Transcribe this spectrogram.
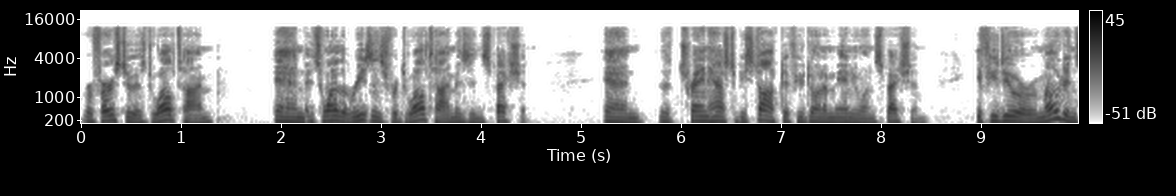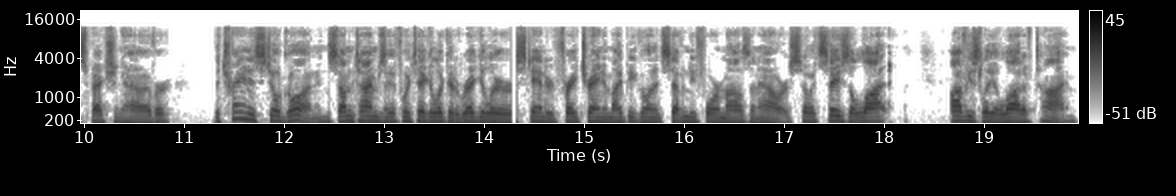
refers to as dwell time. And it's one of the reasons for dwell time is inspection and the train has to be stopped if you're doing a manual inspection. If you do a remote inspection, however, the train is still going. And sometimes, if we take a look at a regular standard freight train, it might be going at 74 miles an hour. So it saves a lot, obviously, a lot of time.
